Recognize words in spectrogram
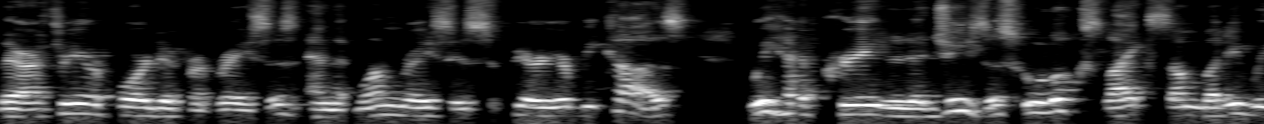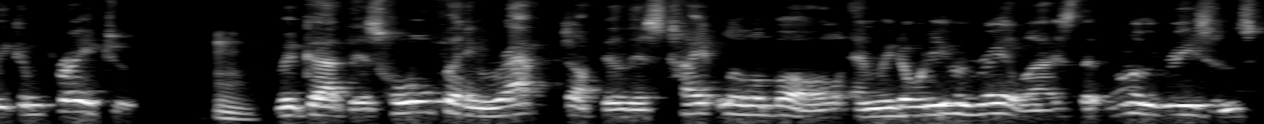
there are three or four different races and that one race is superior because we have created a Jesus who looks like somebody we can pray to. Mm. We've got this whole thing wrapped up in this tight little ball, and we don't even realize that one of the reasons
